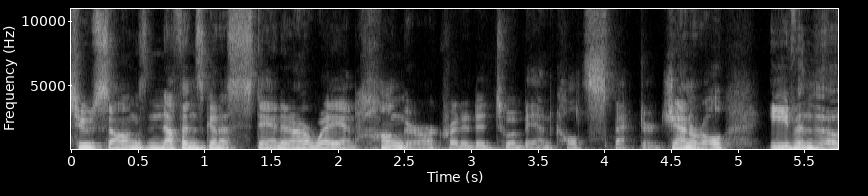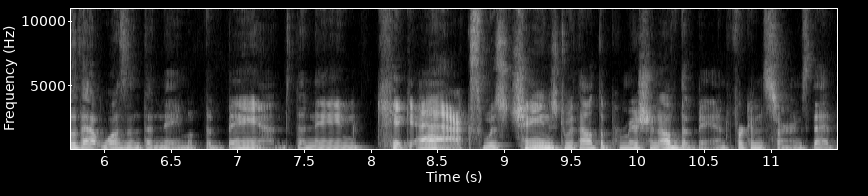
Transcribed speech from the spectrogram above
Two songs, Nothing's Gonna Stand in Our Way and Hunger, are credited to a band called Spectre General, even though that wasn't the name of the band. The name Kick Axe was changed without the permission of the band for concerns that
